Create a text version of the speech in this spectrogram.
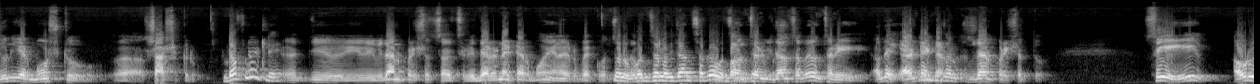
ಜೂನಿಯರ್ ಮೋಸ್ಟ್ ಶಾಸಕರು. ಡೆಫಿನೆಟ್ಲಿ ಈ ವಿಧಾನ ಪರಿಷತ್ ಸದಸ್ಯರು ಇದು ಎರಡನೇ ಟರ್ಮ್ ಏನೋ ಇರಬೇಕು ಒಂದ್ಸಲ ವಿಧಾನಸಭೆ ಒಂದ್ಸಲ ವಿಧಾನಸಭೆ ಒಂದ್ಸರಿ ಅದೇ ಎರಡನೇ ಟರ್ಮ್ ವಿಧಾನ ಪರಿಷತ್ತು. ಸಿ ಅವರು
